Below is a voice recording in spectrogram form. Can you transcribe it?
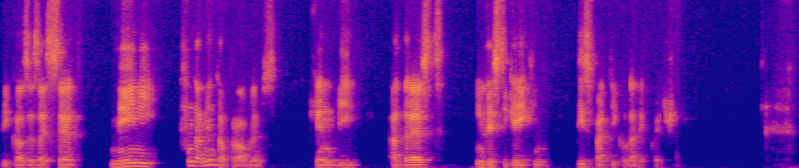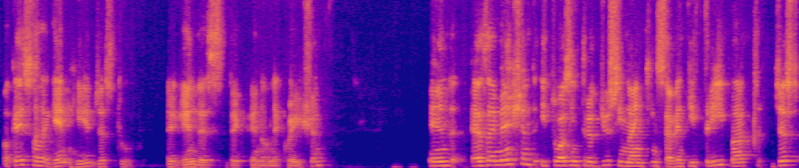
because as I said, many fundamental problems can be addressed investigating this particular equation. Okay, so again here, just to, again, this the equation. And as I mentioned, it was introduced in 1973, but just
